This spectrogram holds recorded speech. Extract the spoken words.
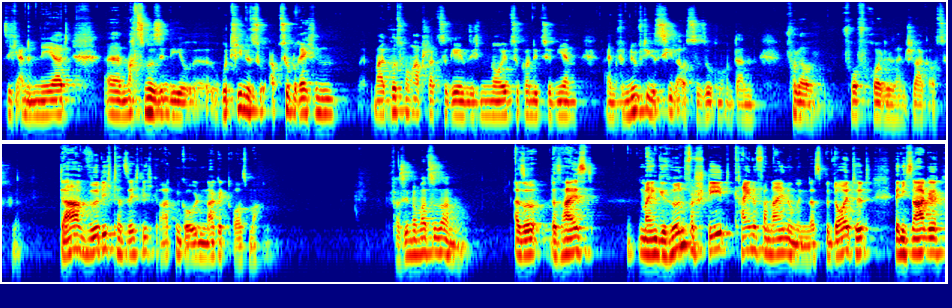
sich einem nähert, äh, macht es nur Sinn, die äh, Routine zu, abzubrechen, mal kurz vorm Abschlag zu gehen, sich neu zu konditionieren, ein vernünftiges Ziel auszusuchen und dann voller Vorfreude seinen Schlag auszuführen. Da würde ich tatsächlich gerade einen Golden Nugget draus machen. Fass ihn nochmal zusammen. Also, das heißt, mein Gehirn versteht keine Verneinungen. Das bedeutet, wenn ich sage,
